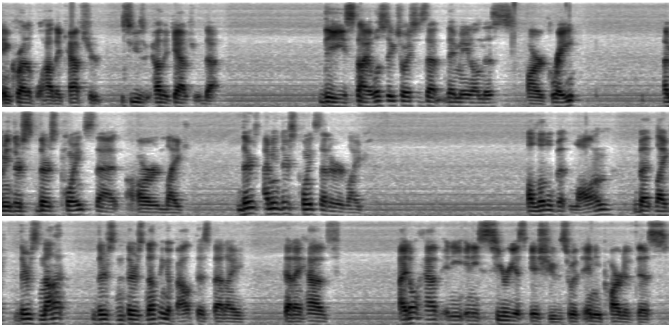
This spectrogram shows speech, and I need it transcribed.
incredible how they captured excuse me how they captured that the stylistic choices that they made on this are great I mean, there's there's points that are like there's I mean there's points that are like a little bit long, but like there's not there's there's nothing about this that I that I have I don't have any any serious issues with any part of this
